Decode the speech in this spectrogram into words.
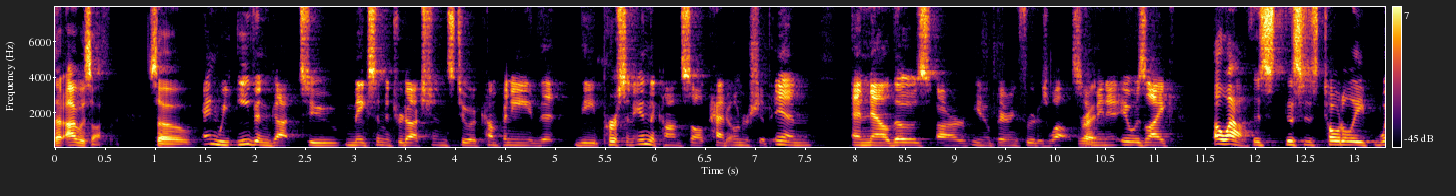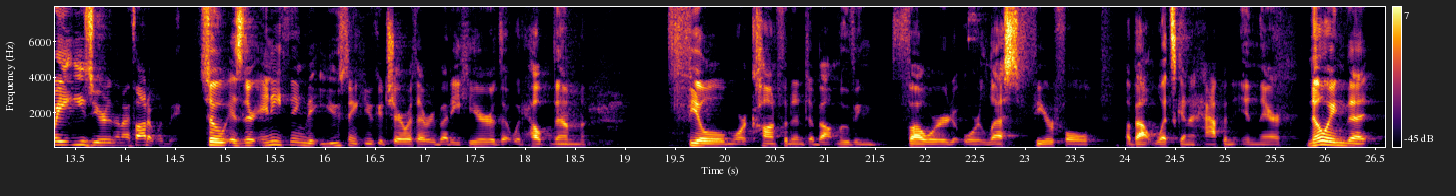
that I was offered. So And we even got to make some introductions to a company that the person in the consult had ownership in, and now those are you know bearing fruit as well. So I mean, it, it was like, oh wow, this this is totally way easier than I thought it would be. So, is there anything that you think you could share with everybody here that would help them feel more confident about moving forward or less fearful about what's going to happen in there, knowing that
